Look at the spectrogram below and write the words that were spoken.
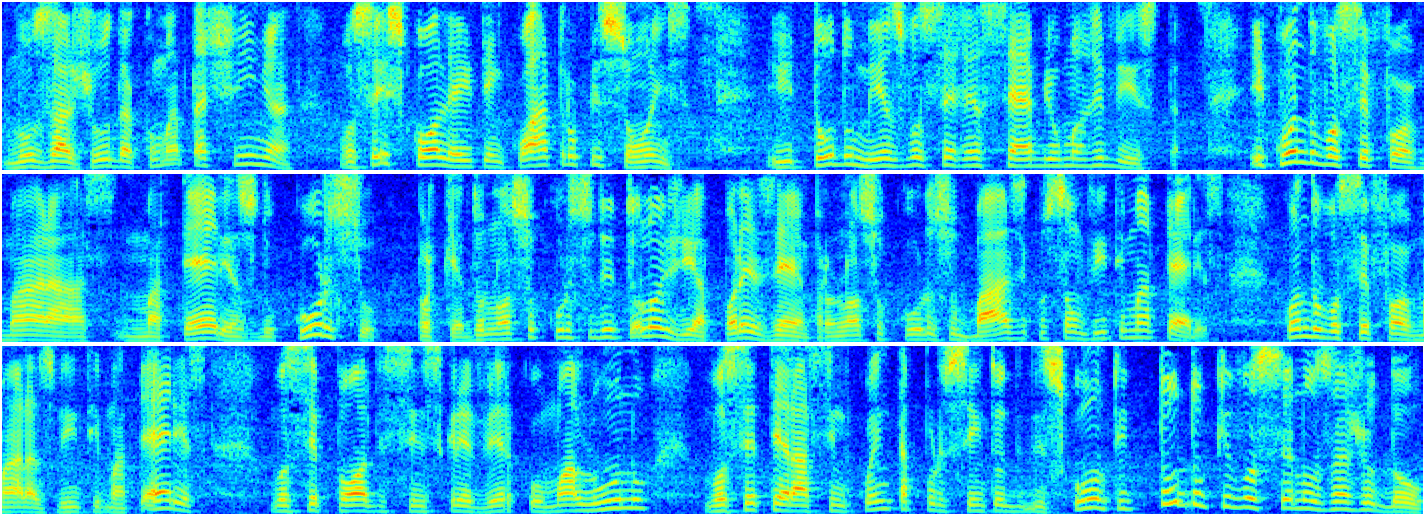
nos ajuda com uma taxinha. Você escolhe aí, tem quatro opções. E todo mês você recebe uma revista. E quando você formar as matérias do curso, porque é do nosso curso de teologia. Por exemplo, o nosso curso básico são 20 matérias. Quando você formar as 20 matérias, você pode se inscrever como aluno, você terá 50% de desconto e tudo que você nos ajudou,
